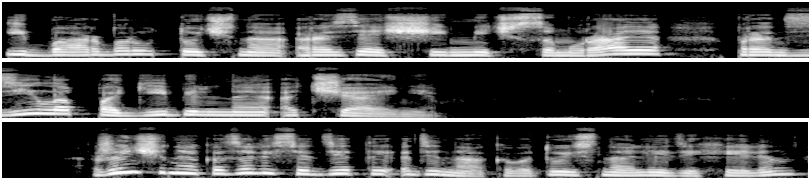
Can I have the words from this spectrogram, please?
и Барбару, точно разящий меч самурая, пронзила погибельное отчаяние. Женщины оказались одеты одинаково, то есть на леди Хелен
